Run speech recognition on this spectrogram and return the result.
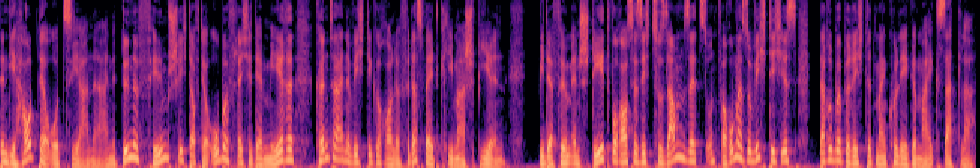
denn die Haut der Ozeane, eine dünne Filmschicht auf der Oberfläche der Meere, könnte eine wichtige Rolle für das Weltklima spielen. Wie der Film entsteht, woraus er sich zusammensetzt und warum er so wichtig ist, darüber berichtet mein Kollege Mike Sattler.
